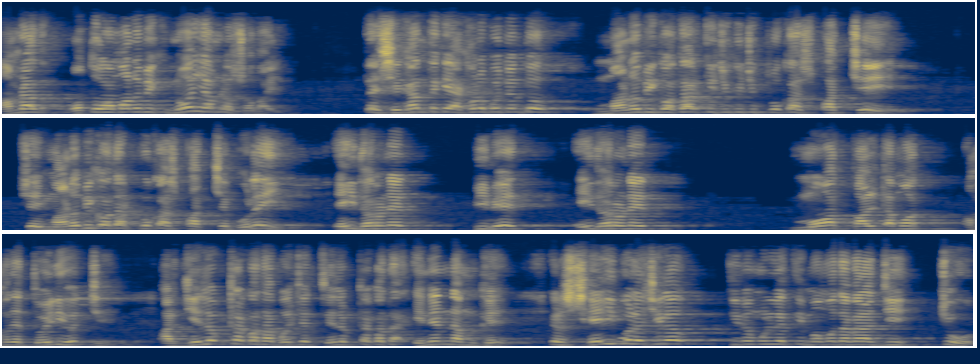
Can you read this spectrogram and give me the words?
আমরা অত অমানবিক নই আমরা সবাই। তাই সেখান থেকে এখনও পর্যন্ত মানবিকতার কিছু কিছু প্রকাশ পাচ্ছে। সেই মানবিকতার প্রকাশ পাচ্ছে বলেই এই ধরনের বিভেদ, এই ধরনের মত, পাল্টা মত আমাদের তৈরি হচ্ছে। আর যে লোকটার কথা বলছেন, যে লোকটার কথা এনেন না মুখে কারণ সেই বলেছিল তৃণমূল নেত্রী মমতা ব্যানার্জি চোর।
